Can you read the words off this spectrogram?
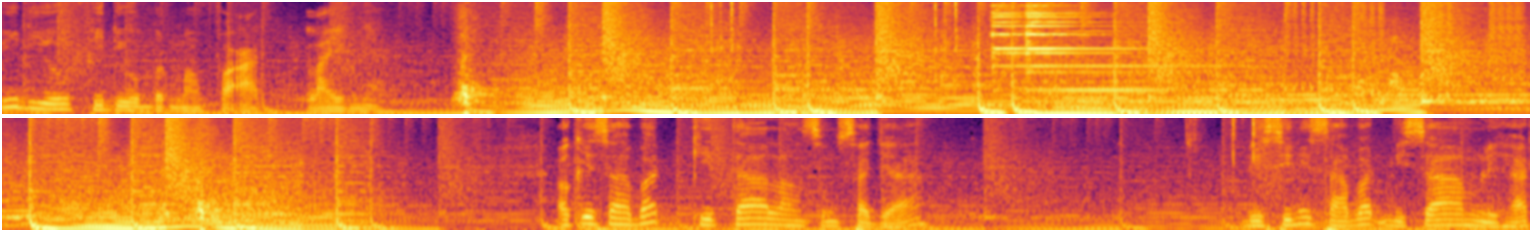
video-video bermanfaat lainnya. Oke sahabat, kita langsung saja. Di sini sahabat bisa melihat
